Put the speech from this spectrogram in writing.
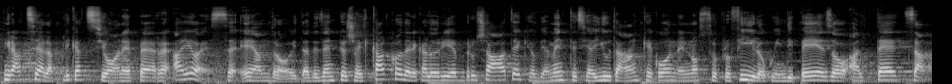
grazie all'applicazione per iOS e Android. Ad esempio c'è il calcolo delle calorie bruciate che ovviamente si aiuta anche con il nostro profilo, quindi peso, altezza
